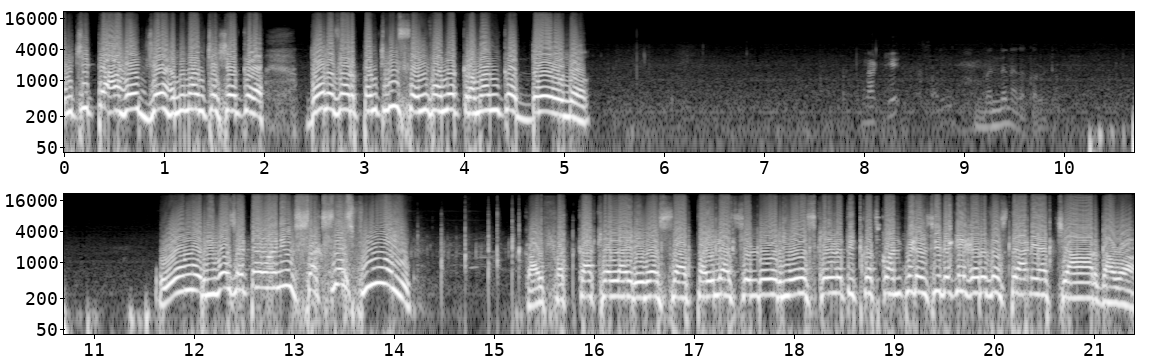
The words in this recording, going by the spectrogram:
औचित्य आहे जय हनुमान चषक. दोन हजार पंचवीस सेमीफायनल क्रमांक दोन नक्की ओ रिव्हर्स अटॅक आणि सक्सेसफुल काय फटका खेळलाय रिव्हर्सचा. पहिल्या चेंडूवर रिव्हर्स खेळणं तितकंच कॉन्फिडन्सची देखील गरज असते आणि या चार धावा.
